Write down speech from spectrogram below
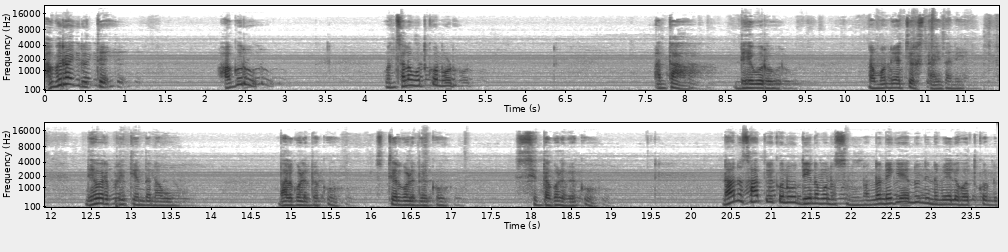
ಹಗುರಾಗಿರುತ್ತೆ. ಹಗುರು. ಒಂದ್ಸಲ ಒತ್ಕೊ ನೋಡು. ಅಂತ ದೇವರು ನಮ್ಮನ್ನು ಎಚ್ಚರಿಸ್ತಾ ಇದ್ದಾನೆ. ದೇವರ ಪ್ರೀತಿಯಿಂದ ನಾವು ಬಲಗೊಳ್ಳಬೇಕು ಸ್ಥಿರಗೊಳ್ಳಬೇಕು, ಸಿದ್ಧಗೊಳ್ಳಬೇಕು. ನಾನು ಸಾತ್ವಿಕನು ದೀನ ಮನಸ್ಸನು ನನ್ನ ನೆಗೆಯನ್ನು ನಿನ್ನ ಮೇಲೆ ಹೊತ್ಕೊಂಡು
